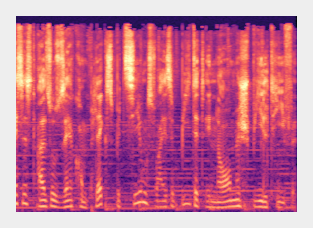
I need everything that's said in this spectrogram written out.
Es ist also sehr komplex bzw. bietet enorme Spieltiefe.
